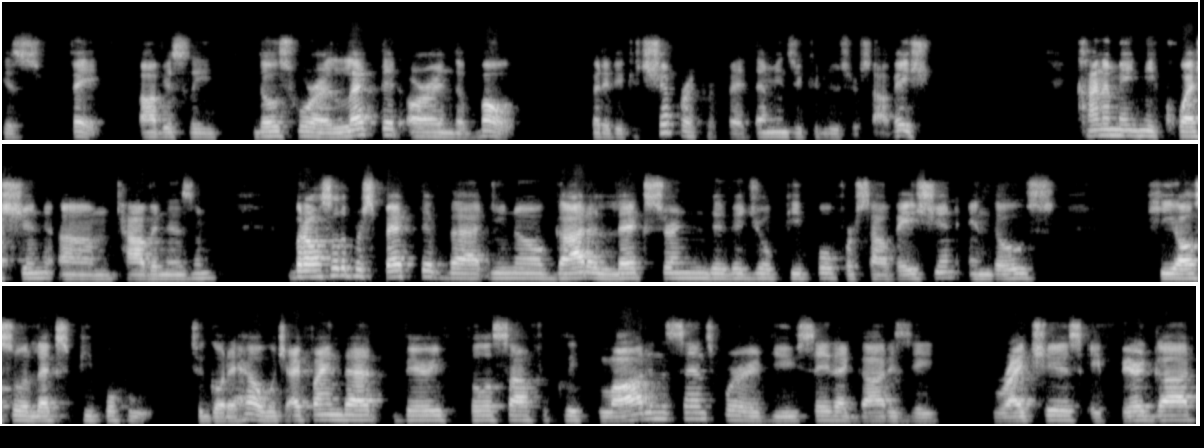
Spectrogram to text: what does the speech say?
his faith. Obviously, those who are elected are in the boat, but if you could shipwreck your faith, that means you could lose your salvation. Kind of made me question um, Calvinism, but also the perspective that you know God elects certain individual people for salvation, and those He also elects people who to go to hell, which I find that very philosophically flawed in the sense where if you say that God is a righteous, a fair God,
